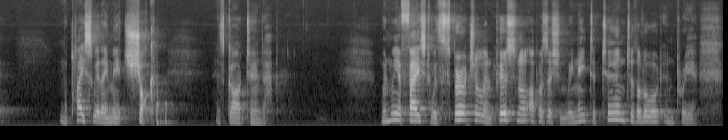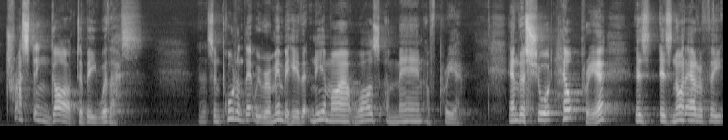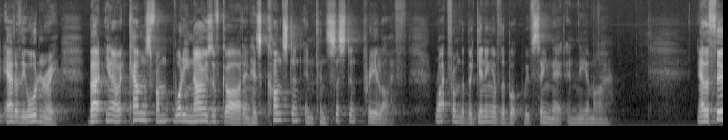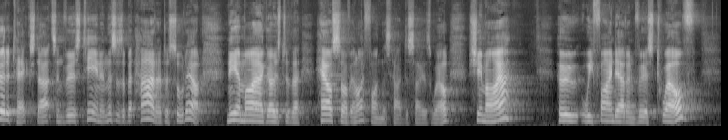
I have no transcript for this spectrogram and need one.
And the place where they met shook as God turned up. When we are faced with spiritual and personal opposition, we need to turn to the Lord in prayer, trusting God to be with us. And it's important that we remember here that Nehemiah was a man of prayer. And this short help prayer is, is not out of, the, out of the ordinary, but you know, it comes from what he knows of God and his constant and consistent prayer life. Right from the beginning of the book, we've seen that in Nehemiah. Now, the third attack starts in verse 10, and this is a bit harder to sort out. Nehemiah goes to the house of, and I find this hard to say as well, Shemaiah, who we find out in verse 12,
